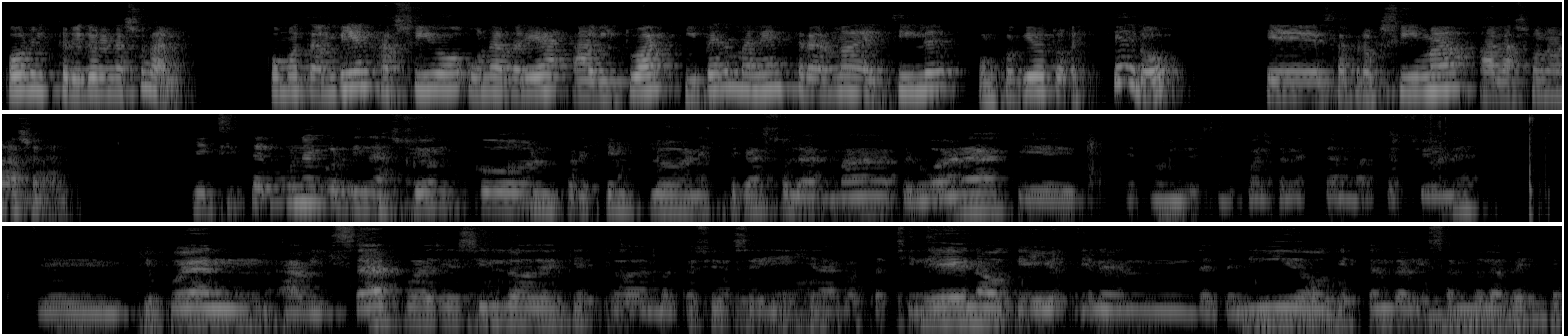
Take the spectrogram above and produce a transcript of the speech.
por el territorio nacional. Como también ha sido una tarea habitual y permanente de la Armada de Chile con cualquier otro pesquero que se aproxima a la zona nacional. ¿Y existe alguna coordinación con, por ejemplo, en este caso la Armada Peruana, que es donde se encuentran estas embarcaciones, eh, que puedan avisar, por así decirlo, de que estas embarcaciones se dirigen a costa chilena o que ellos tienen detenido o que están realizando la pesca?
